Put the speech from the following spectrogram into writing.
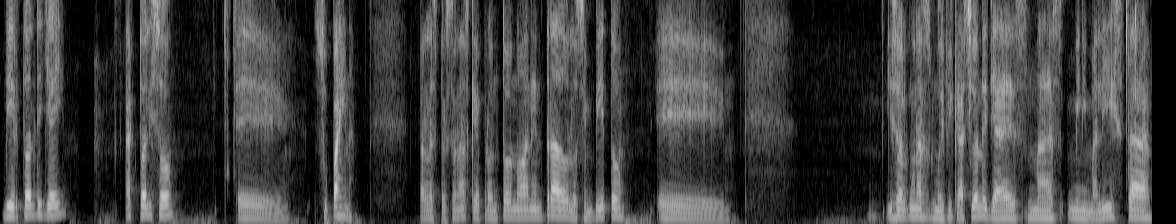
Virtual DJ actualizó eh, su página. Para las personas que de pronto no han entrado, los invito. Eh, hizo algunas modificaciones, ya es más minimalista,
